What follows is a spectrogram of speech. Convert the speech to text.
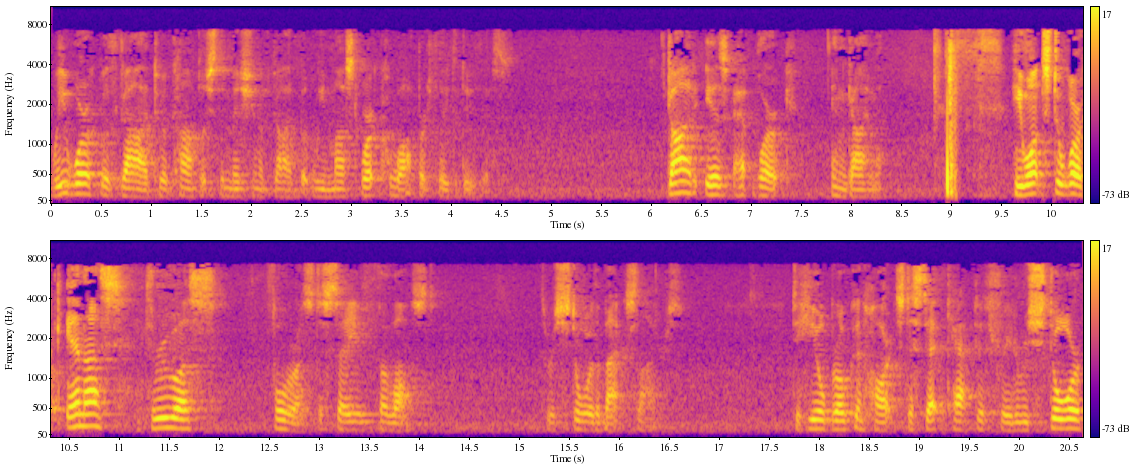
We work with God to accomplish the mission of God, but we must work cooperatively to do this. God is at work in Guymon. He wants to work in us, through us, for us to save the lost, to restore the backsliders, to heal broken hearts, to set captives free, to restore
